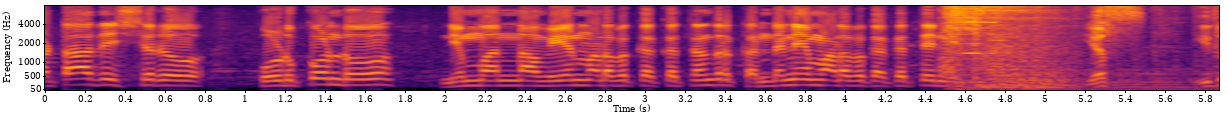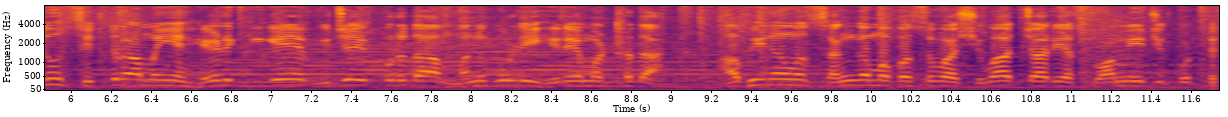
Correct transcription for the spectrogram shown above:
ಮಠಾಧೀಶರು ಕೊಡ್ಕೊಂಡು ನಿಮ್ಮನ್ನ ನಾವು ಏನು ಮಾಡ್ಬೇಕಾಗತ್ತೆ ಅಂದ್ರೆ ಖಂಡನೆ ಮಾಡ್ಬೇಕಾಕತ್ತೆ ನೀವು. ಎಸ್ ಇದು ಸಿದ್ದರಾಮಯ್ಯ ಹೇಳಿಕೆಗೆ ವಿಜಯಪುರದ ಮನಗೂಳಿ ಹಿರೇಮಠದ ಅಭಿನವ ಸಂಗಮ ಬಸವ ಶಿವಾಚಾರ್ಯ ಸ್ವಾಮೀಜಿ ಕೊಟ್ಟ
